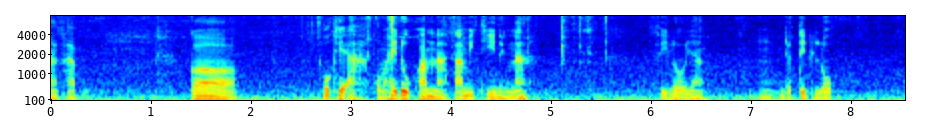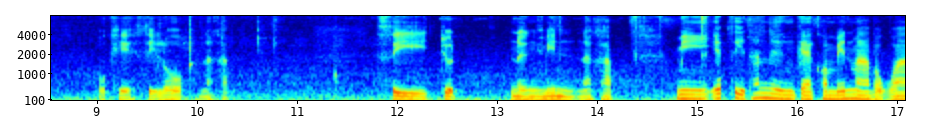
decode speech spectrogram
นะครับ ก็ โอเคอะ ผมให้ดูความหนาซ้ำอีกทีหนึ่งนะซีโร่ยังเดี๋ยวติดลบ โอเคซีโร่นะครับ 4.1 มิลนะครับ มี FC ท่านหนึ่งแกคอมเมนต์มาบอกว่า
